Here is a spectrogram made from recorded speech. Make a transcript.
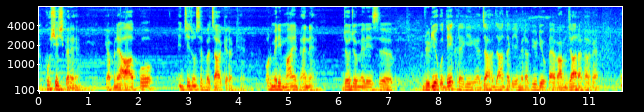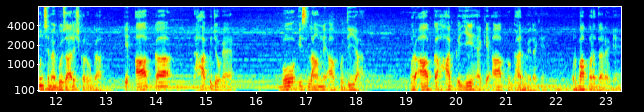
تو کوشش کریں کہ اپنے آپ کو ان چیزوں سے بچا کے رکھیں۔ اور میری مائیں بہنیں، جو جو میری اس ویڈیو کو دیکھ رہی ہے جہاں جہاں تک یہ میرا ویڈیو پیغام جا رہا ہے ان سے میں گزارش کروں گا کہ آپ کا حق جو ہے، وہ اسلام نے آپ کو دیا۔ اور آپ کا حق یہ ہے کہ آپ گھر میں رہیں اور باپردہ رہیں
